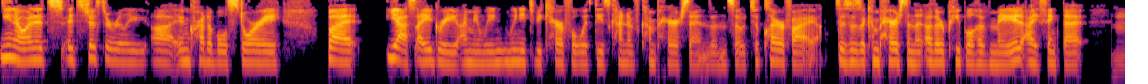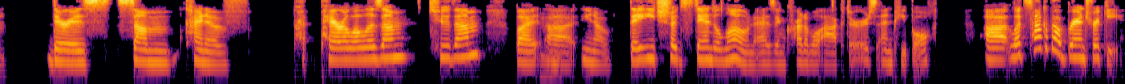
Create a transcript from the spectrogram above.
You know, and it's it's just a really uh, incredible story. But Yes, I agree. I mean, we we need to be careful with these kind of comparisons. And so to clarify, this is a comparison that other people have made. I think that mm-hmm. there is some kind of p- parallelism to them, but mm-hmm. uh, you know, they each should stand alone as incredible actors and people. Uh, let's talk about Branch Rickey.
